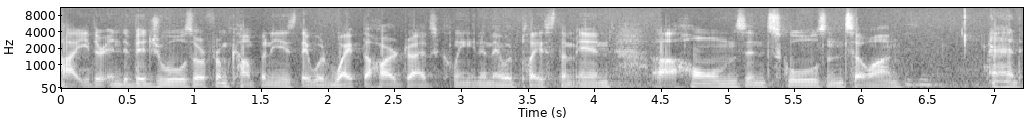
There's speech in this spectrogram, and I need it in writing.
uh, either individuals or from companies. They would wipe the hard drives clean and they would place them in uh, homes and schools and so on. Mm-hmm. And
